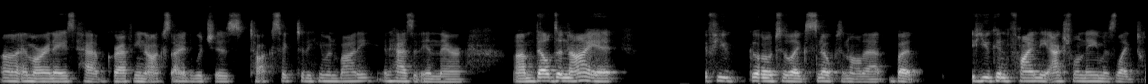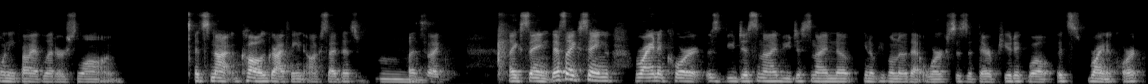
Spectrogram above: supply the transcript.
uh, mRNAs have graphene oxide, which is toxic to the human body. It has it in there. Um, they'll deny it if you go to like Snopes and all that, but if you can find the actual name is like 25 letters long. It's not called graphene oxide. That's mm. that's like like saying that's like saying Rhinocort is budesonide. Budesonide, no, you know, people know that works as a therapeutic. Well, it's Rhinocort,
